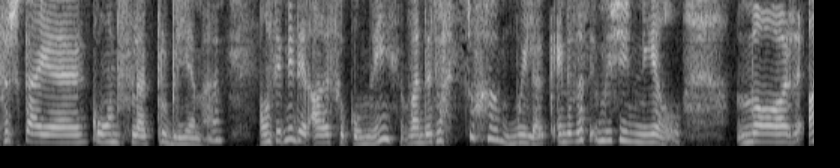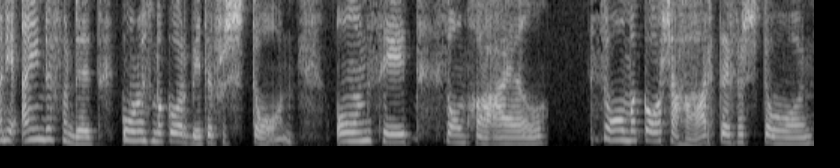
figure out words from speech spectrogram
verskeie konflikprobleme. Ons het nie deur alles gekom nie, want dit was so moeilik en dit was emosioneel. Maar aan die einde van dit kon ons mekaar beter verstaan. Ons het saam gehuil, saam mekaar se harte verstaan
